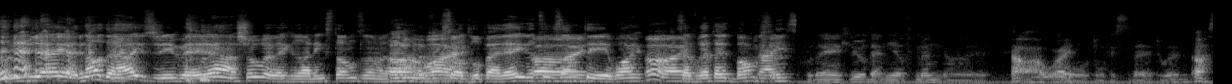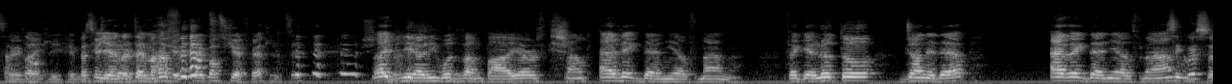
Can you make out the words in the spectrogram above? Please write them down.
Bien, euh, non, The Ice, j'ai verrais en show avec Rolling Stones, là, mettons, là, vu qu'ils sont trop pareils, là, tu semble ouais. t'es- ouais. Ah ouais. Ça pourrait être bon, ça. Nice. faudrait inclure Danny Elfman dans euh, Ah ouais. ton, ton festival à toi. là. Ah, Peu certain. importe les films. Parce qu'il y en a Peu tellement importe ce que- Peu importe ce qu'il a fait, là, tu sais. Ouais, puis les Hollywood Vampires qui chantent avec Danny Elfman. Fait que là, t'as Johnny Depp avec Danny Elfman. C'est quoi ça?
